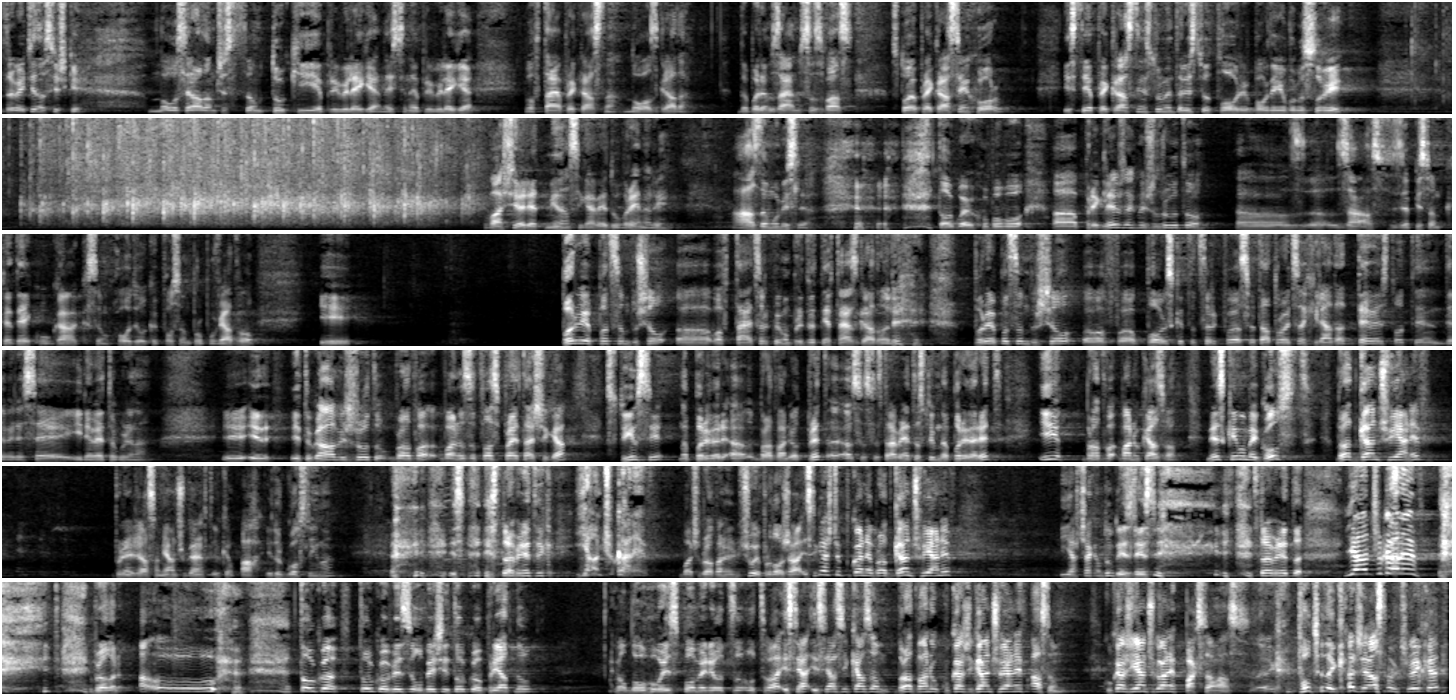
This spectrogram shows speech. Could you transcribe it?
Здравейте на всички! Много се радвам, че съм тук и е привилегия. Наистина е привилегия в тая прекрасна нова сграда да бъдем заедно с вас, с този прекрасен хор и с тези прекрасни инструменталисти от Пловдив. Бог да ги благослови! Вашия ред мина, сега ви е добре, нали? Аз да му мисля. Толкова е хубаво. А, преглеждах, между другото, за, аз записвам къде, кога съм ходил, какво съм проповядвал. И първия път съм дошъл а, в тая църква, имам предвид не в тая сграда, нали? Първия път съм дошъл в Пловдивската църква Света Троица 1999 година. И, и, и тогава, между другото, брат Ваня за това си прави тази шега. Стоим си на първия ред, брат Ваня отпред, а, с сестра Венета стоим на първия ред и брат Ваню казва, днес имаме гост, брат Ганчо Янев, понеже аз съм Янчо Ганев, викам, а, и друг гост ли има? и, и сестра Венета вика, Янчо Ганев! Обаче брат не чува и продължава. И сега ще поканя брат Ганчо Янев и аз чакам тук да излезе. Сестра Венета, Янчо Ганев! И брат! Толкова, толкова весело беше и толкова приятно. Имам много хубави спомени от, от това. И сега, и сега си казвам, брат Ваню, ако каже Ганчо Янев, аз съм. Ако каже Янчо Ганев, пак съм аз. Каквото да каже, аз съм човека.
